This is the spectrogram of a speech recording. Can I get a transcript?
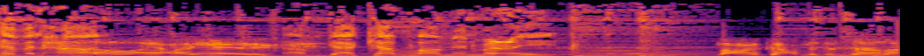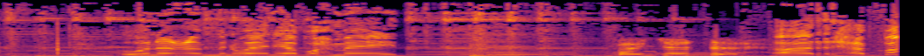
كيف الحال؟ الله يحييك. أبقاك الله مين معي؟ معك أحمد الزهراء. ونعم من وين يا أبو حميد؟ من جدة. أرحبا.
